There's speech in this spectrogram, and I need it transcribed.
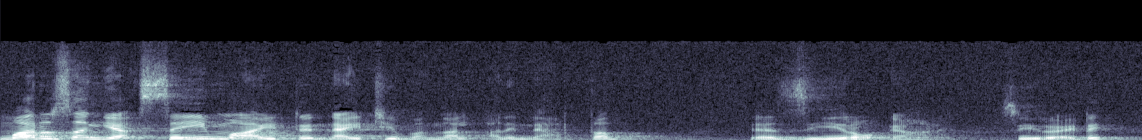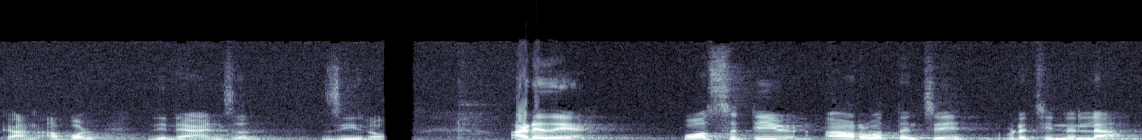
മറുസംഖ്യ സെയിം ആയിട്ട് നെഗറ്റീവ് വന്നാൽ അതിന്റെ അർത്ഥം സീറോ ആണ്. സീറോ ആയിട്ട് കാണാം. അപ്പോൾ ഇതിന്റെ ആൻസർ സീറോ അടുത്തത് പോസിറ്റീവ് അറുപത്തഞ്ച് ഇവിടെ ചിഹ്നമില്ല.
